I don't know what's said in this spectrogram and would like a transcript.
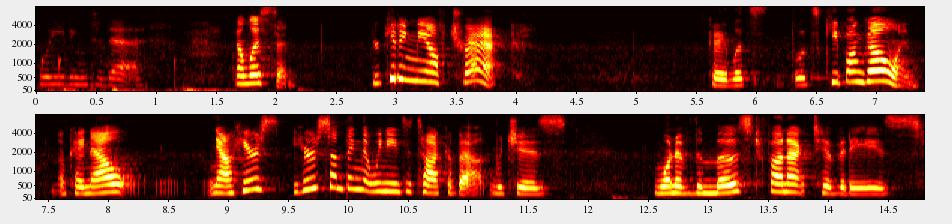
bleeding to death. Now listen, you're getting me off track. Okay, let's let's keep on going. Okay, now now here's here's something that we need to talk about, which is one of the most fun activities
